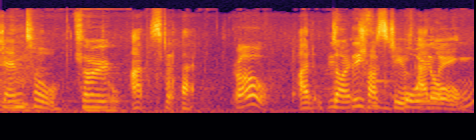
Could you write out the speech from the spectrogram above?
gentle. So I step back. Oh. I don't this trust you at all.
